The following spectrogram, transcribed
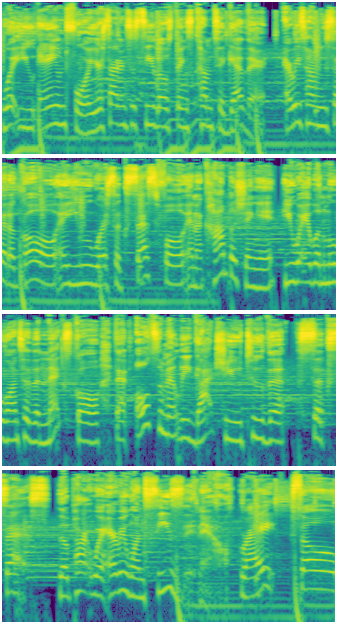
what you aimed for. You're starting to see those things come together. Every time you set a goal and you were successful in accomplishing it, you were able to move on to the next goal that ultimately got you to the success, the part where everyone sees it now, right? So,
